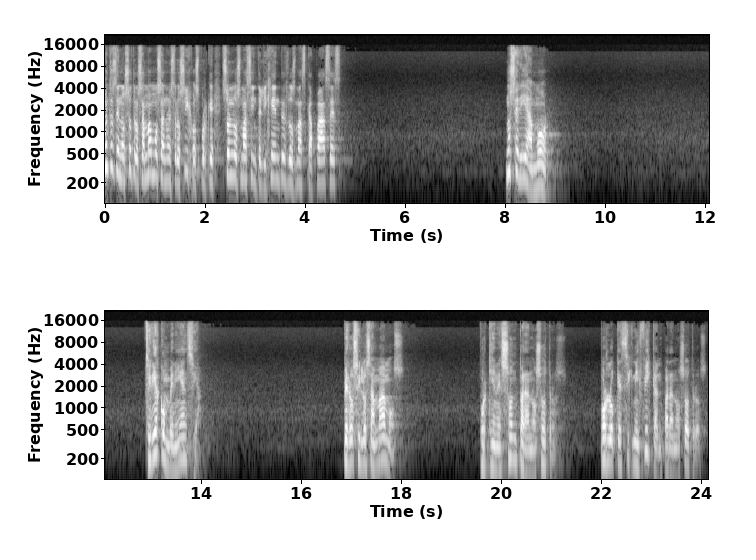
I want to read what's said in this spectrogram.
¿Cuántos de nosotros amamos a nuestros hijos porque son los más inteligentes, los más capaces, no sería amor. Sería conveniencia. Pero si los amamos por quienes son para nosotros, por lo que significan para nosotros,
